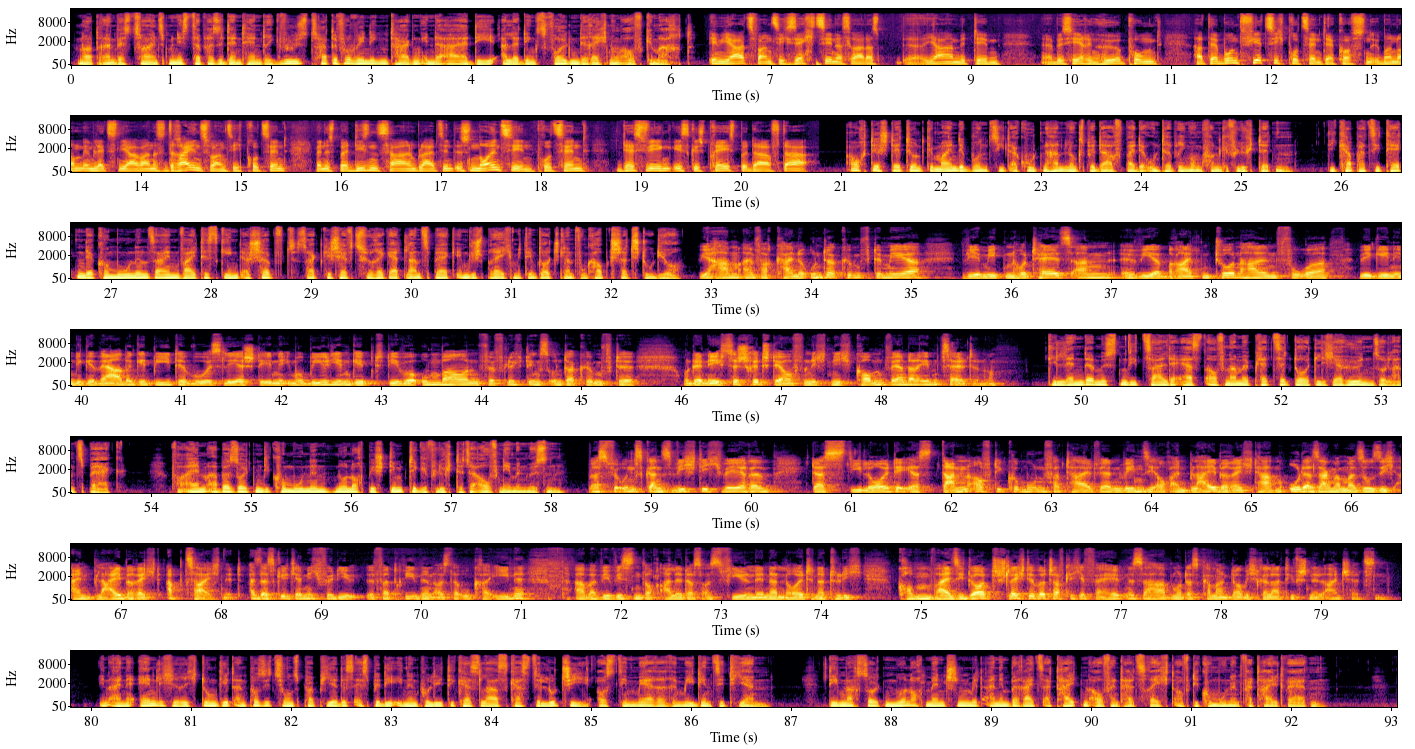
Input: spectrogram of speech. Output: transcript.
Nordrhein-Westfalens Ministerpräsident Hendrik Wüst hatte vor wenigen Tagen in der ARD allerdings folgende Rechnung aufgemacht. Im Jahr 2016, das war das äh, Jahr mit dem äh, bisherigen Höhepunkt hat der Bund 40 Prozent der Kosten übernommen. Im letzten Jahr waren es 23 Prozent. Wenn es bei diesen Zahlen bleibt, sind es 19 Prozent. Deswegen ist Gesprächsbedarf da. Auch der Städte- und Gemeindebund sieht akuten Handlungsbedarf bei der Unterbringung von Geflüchteten. Die Kapazitäten der Kommunen seien weitestgehend erschöpft, sagt Geschäftsführer Gerd Landsberg im Gespräch mit dem Deutschlandfunk Hauptstadtstudio. Wir haben einfach keine Unterkünfte mehr. Wir mieten Hotels an, wir bereiten Turnhallen vor, wir gehen in die Gewerbegebiete, wo es leerstehende Immobilien gibt, die wir umbauen für Flüchtlingsunterkünfte. Und der nächste Schritt, der hoffentlich nicht kommt, wären dann eben Zelte. Ne? Die Länder müssten die Zahl der Erstaufnahmeplätze deutlich erhöhen, so Landsberg. Vor allem aber sollten die Kommunen nur noch bestimmte Geflüchtete aufnehmen müssen. Was für uns ganz wichtig wäre, dass die Leute erst dann auf die Kommunen verteilt werden, wenn sie auch ein Bleiberecht haben oder sagen wir mal so, sich ein Bleiberecht abzeichnet. Also das gilt ja nicht für die Vertriebenen aus der Ukraine, aber wir wissen doch alle, dass aus vielen Ländern Leute natürlich kommen, weil sie dort schlechte wirtschaftliche Verhältnisse haben und das kann man, glaube ich, relativ schnell einschätzen. In eine ähnliche Richtung geht ein Positionspapier des SPD-Innenpolitikers Lars Castellucci, aus dem mehrere Medien zitieren. Demnach sollten nur noch Menschen mit einem bereits erteilten Aufenthaltsrecht auf die Kommunen verteilt werden.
